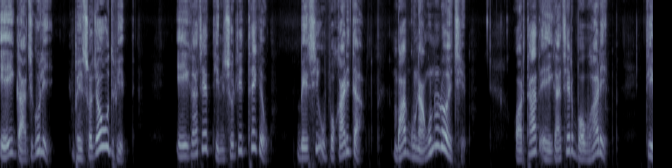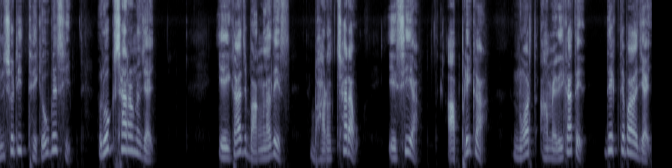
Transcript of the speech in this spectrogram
এই গাছগুলি ভেষজ উদ্ভিদ। এই গাছের তিনশোটির থেকেও বেশি উপকারিতা বা গুণাগুণ রয়েছে। অর্থাৎ এই গাছের ব্যবহারে তিনশোটির থেকেও বেশি রোগ সারানো যায়। এই গাছ বাংলাদেশ, ভারত ছাড়াও এশিয়া, আফ্রিকা, নর্থ আমেরিকাতে দেখতে পাওয়া যায়।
